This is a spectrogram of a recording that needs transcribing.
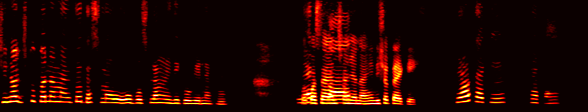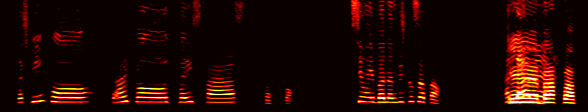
Sinarge ko pa naman to, tas mauubos lang, hindi ko ginagawa. Papasensya niya na, hindi siya techie. Yeah, Teki. Teka. Tapos Ginkgo, QR code, face mask, backpack. Tapos yung iba nandito sa back. Ang Yeah, dami. backpack.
